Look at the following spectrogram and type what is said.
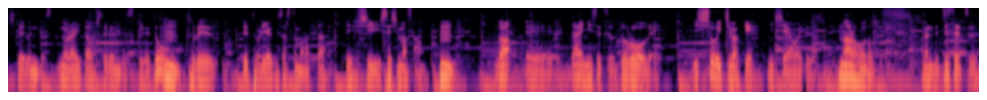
してるんですのライターをしてるんですけれど、うん。それで取り上げさせてもらった FC 伊勢志摩さんうん。が、えー第2節ドローで1勝1分けに試合を終えてですね。なるほど。なんで次節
